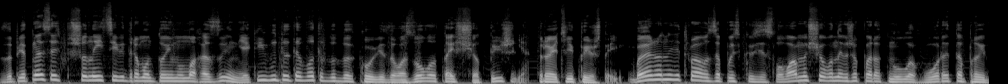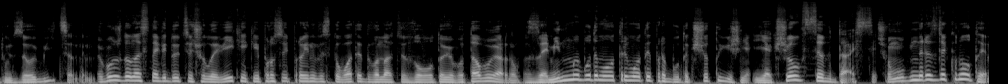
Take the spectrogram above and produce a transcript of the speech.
За 15 пшениці відремонтуємо магазин, який буде давати додаткові два золота щотижня. Третій тиждень. Берон відправив записку зі словами, що вони вже перетнули гори та прийдуть за обіцяним. Також до нас навідується чоловік, який просить проінвестувати 12 золота його таверну. Взамін ми будемо отримувати прибуток щотижня, якщо все вдасться. Чому б не ризикнути?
